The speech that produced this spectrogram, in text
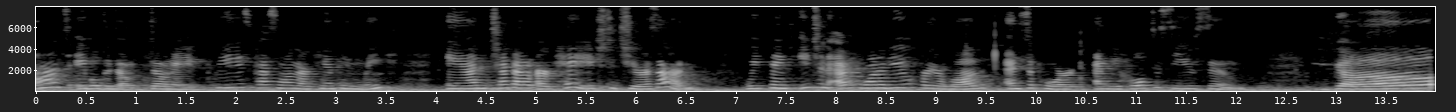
aren't able to do donate, please pass along our campaign link and check out our page to cheer us on. We thank each and every one of you for your love and support, and we hope to see you soon. Go!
